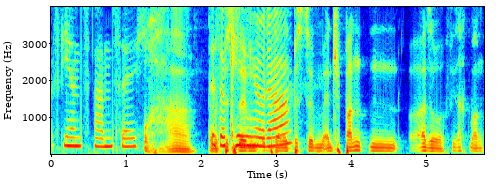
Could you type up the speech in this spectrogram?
24. Oha. Ist okay, im, oder? Damit bist du im entspannten, also wie sagt man?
